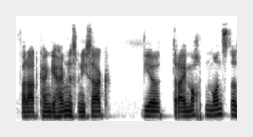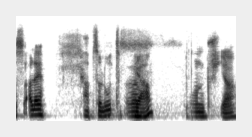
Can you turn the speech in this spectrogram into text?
verrate kein Geheimnis, wenn ich sage, wir drei mochten Monsters alle. Absolut. Äh, ja. Und ja,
